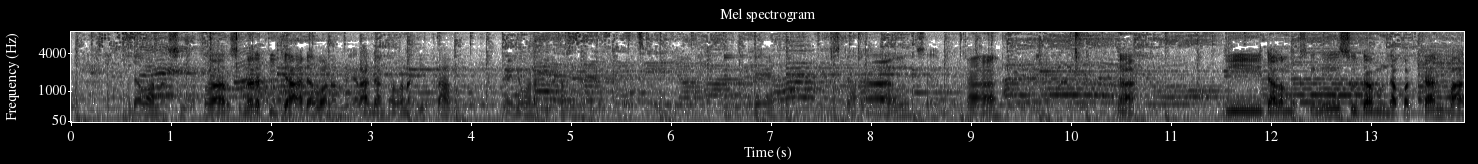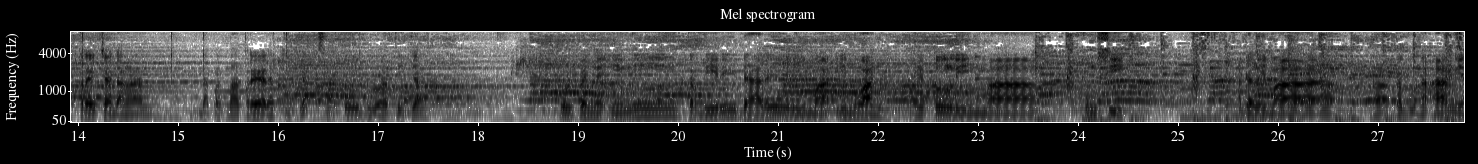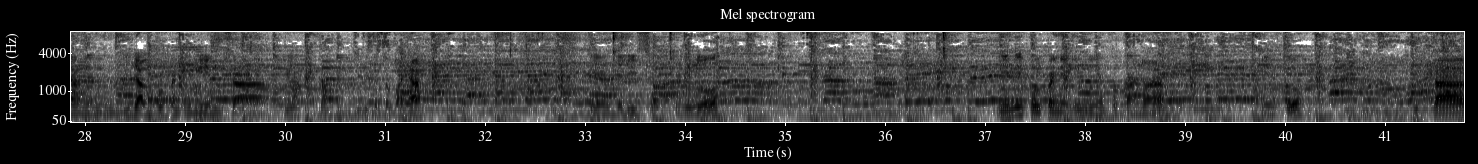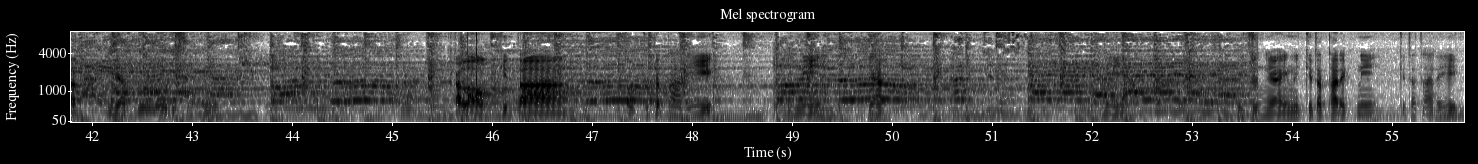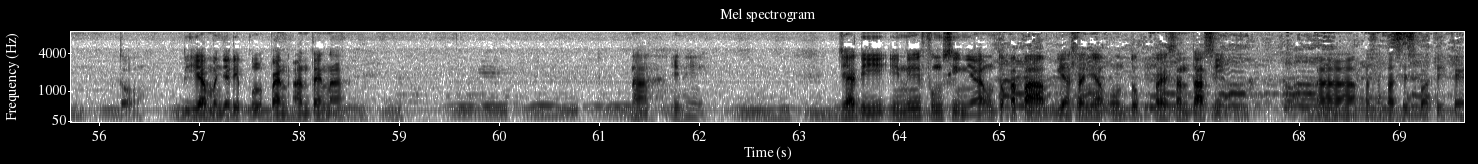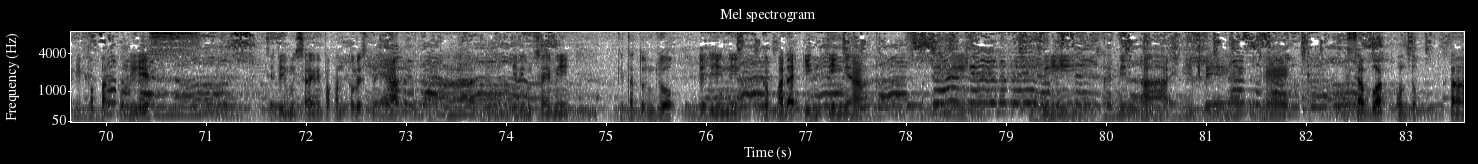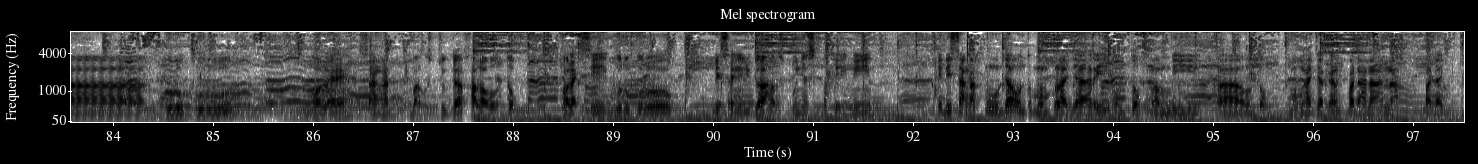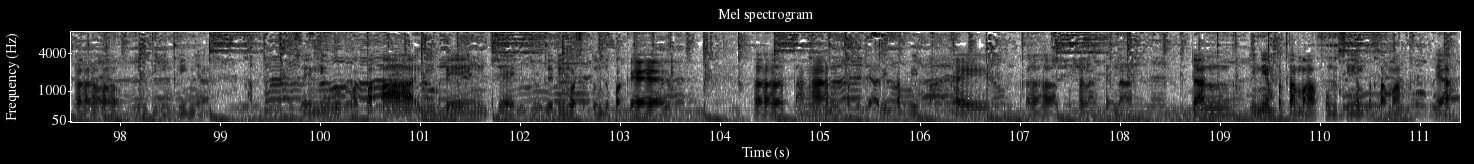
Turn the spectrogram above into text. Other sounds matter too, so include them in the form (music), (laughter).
Ada warna silver sebenarnya ada tiga ada warna merah dan warna hitam. Nah ini warna oke sekarang saya buka. Nah di dalam box ini sudah mendapatkan baterai cadangan. Dapat baterai ada tiga satu dua tiga. Pulpennya ini terdiri dari 5 in 1 yaitu 5 fungsi. Ada 5 uh, kegunaan yang di dalam pulpen ini yang bisa dilakukan. Kita coba ya. Oke jadi satu dulu ini pulpennya ini yang pertama yaitu kita lihat dulu di sini. Nah kalau kita kalau kita tarik ini ya. Ini ujungnya ini kita tarik nih kita tarik. Tuh dia menjadi pulpen antena. Nah ini jadi ini fungsinya untuk apa? Biasanya untuk presentasi. Uh, presentasi seperti kayak di papan tulis. Jadi misalnya ini papan tulis nih ya. Uh, nih, jadi misalnya ini kita tunjuk. Jadi ini kepada intinya seperti ini. Ini misalnya ini A, ini B, ini C. Bisa buat untuk guru-guru uh, boleh sangat bagus juga kalau untuk koleksi guru-guru biasanya juga harus punya seperti ini jadi sangat mudah untuk mempelajari untuk membi uh, untuk mengajarkan kepada anak-anak pada uh, inti-intinya. Misalnya ini huruf apa? A ini B ini C gitu. Jadi nggak usah tunjuk pakai uh, tangan pakai jari tapi pakai uh, antena. Dan ini yang pertama fungsi yang pertama ya.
